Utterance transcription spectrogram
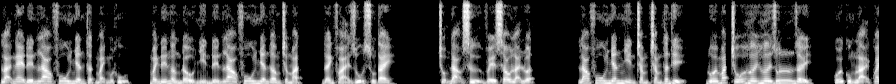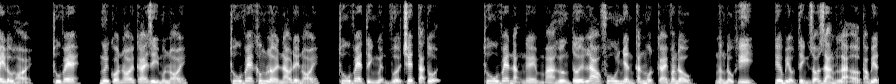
lại nghe đến lao phu nhân thật mạnh một cụ, mạnh đến ngẩng đầu nhìn đến lao phu nhân âm trầm mặt, đành phải rũ xuống tay. Trộm đạo sự về sau lại luận. Lao phu nhân nhìn chằm chằm thân thị, đôi mắt chỗ hơi hơi run rẩy, cuối cùng lại quay đầu hỏi, Thu ve, ngươi có nói cái gì muốn nói? Thu ve không lời nào để nói, Thu ve tình nguyện vừa chết tạ tội. Thu ve nặng nề mà hướng tới Lao phu nhân cắn một cái văng đầu, ngẩng đầu khi, tiêu biểu tình rõ ràng là ở cáo biệt.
